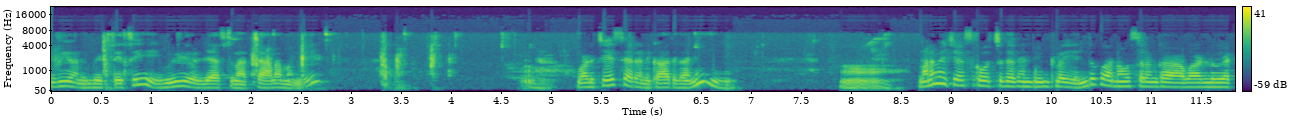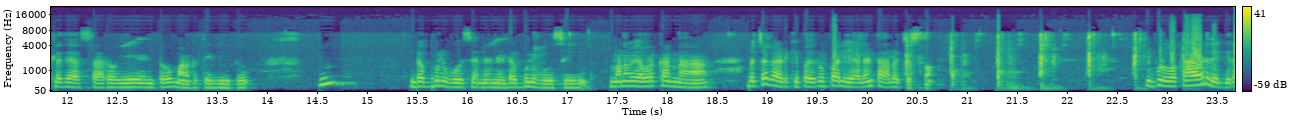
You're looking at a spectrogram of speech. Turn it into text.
రివ్యూ అని పెట్టేసి వీడియోలు చేస్తున్నారు చాలామంది. వాళ్ళు చేశారని కాదు కానీ మనమే చేసుకోవచ్చు కదండి ఇంట్లో. ఎందుకు అనవసరంగా వాళ్ళు ఎట్లా చేస్తారో ఏంటో మనకు తెలియదు డబ్బులు పోసానని డబ్బులు పోసి. మనం ఎవరికన్నా బిచ్చగాడికి పది రూపాయలు ఇవ్వాలంటే ఆలోచిస్తాం. ఇప్పుడు ఒక ఆవిడ దగ్గర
